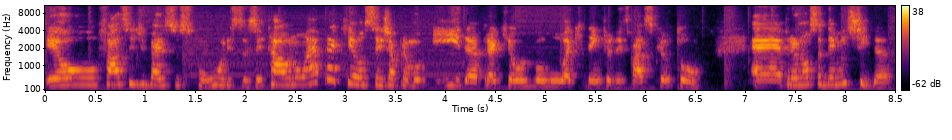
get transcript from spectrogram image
eu faço diversos cursos e tal, não é para que eu seja promovida, para que eu evolua aqui dentro do espaço que eu tô. É para eu não ser demitida,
